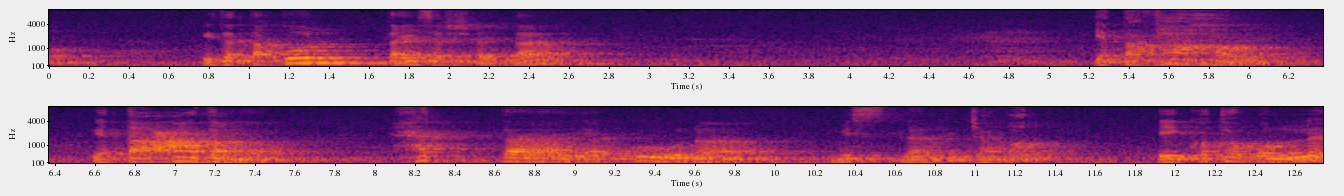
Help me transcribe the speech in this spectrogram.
হোক এটা তাকুল তাই স্যার শৈতান يتفاخر يتعاظم حتى يكون مثل الجبل এই কথা বললে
